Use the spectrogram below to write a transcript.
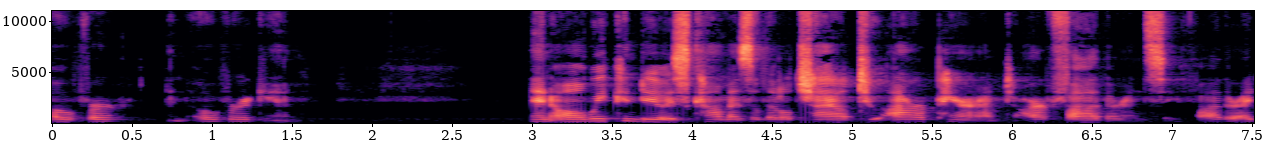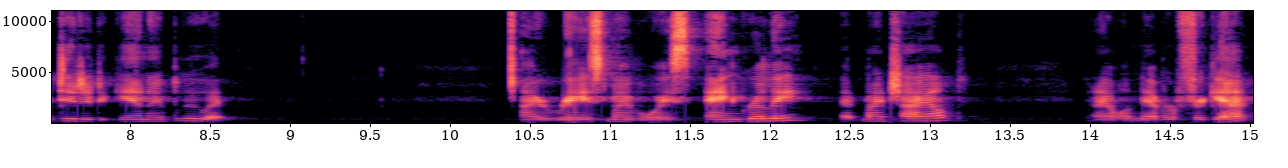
over and over again. And all we can do is come as a little child to our parent, our father, and say, Father, I did it again. I blew it. I raised my voice angrily at my child. And I will never forget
